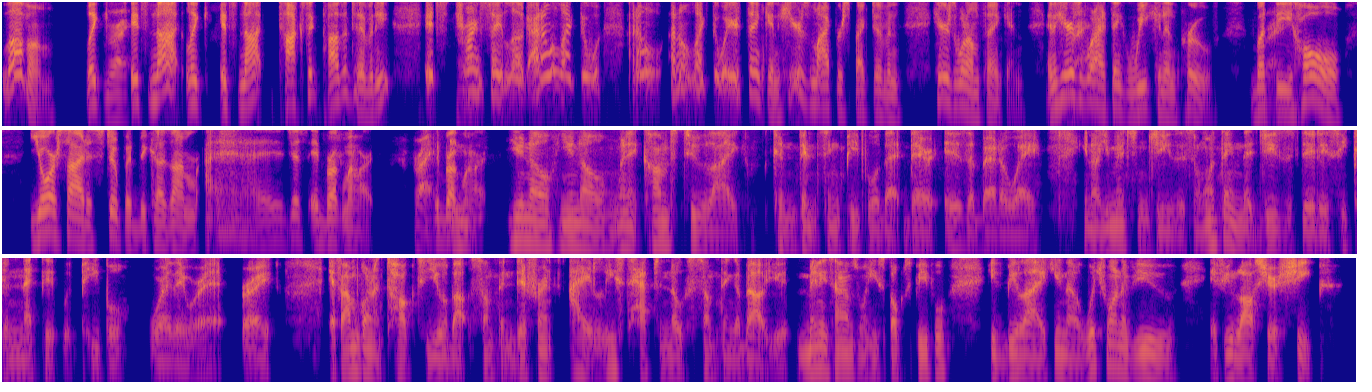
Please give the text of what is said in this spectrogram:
love them. Like Right. it's not like it's not toxic positivity. It's trying Right. to say, look, I don't like the I don't I don't like the way you're thinking. Here's my perspective and here's what I'm thinking. And here's Right. what I think we can improve. But the whole your side is stupid because I'm eh, it just it broke my heart. Right. It broke my heart. you know, you know, when it comes to like convincing people that there is a better way, you know, you mentioned Jesus. And one thing that Jesus did is he connected with people where they were at, right? If I'm going to talk to you about something different, I at least have to know something about you. Many times when he spoke to people, he'd be like, you know, which one of you, if you lost your sheep,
